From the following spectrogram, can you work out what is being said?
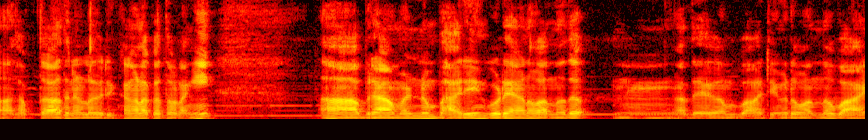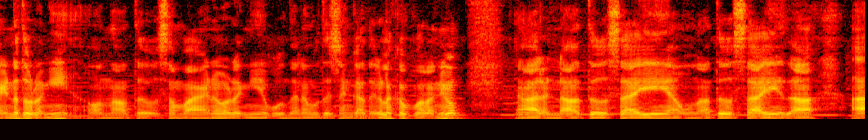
ആ സപ്താഹത്തിനുള്ള ഒരുക്കങ്ങളൊക്കെ തുടങ്ങി. ആ ബ്രാഹ്മണനും ഭാര്യയും കൂടെയാണ് വന്നത്. അദ്ദേഹം ഭാര്യയും കൂടെ വന്ന് വായന തുടങ്ങി. ഒന്നാമത്തെ ദിവസം വായന തുടങ്ങി. പൂന്തന മുത്തശ്ശൻ കഥകളൊക്കെ പറഞ്ഞു. ആ രണ്ടാമത്തെ ദിവസമായി ആ മൂന്നാമത്തെ ദിവസമായി ഇതാ ആ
